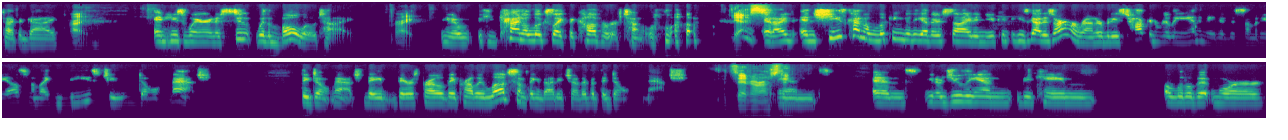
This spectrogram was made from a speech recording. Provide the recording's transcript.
type of guy. Right. And he's wearing a suit with a bolo tie. right You know, he kind of looks like the cover of Tunnel of Love. yes And I and she's kind of looking to the other side, and you can he's got his arm around her, but he's talking really animated to somebody else. And I'm like, these two don't match. They don't match. They there's probably they probably love something about each other, but they don't match. it's interesting And and you know, Julianne became a little bit more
